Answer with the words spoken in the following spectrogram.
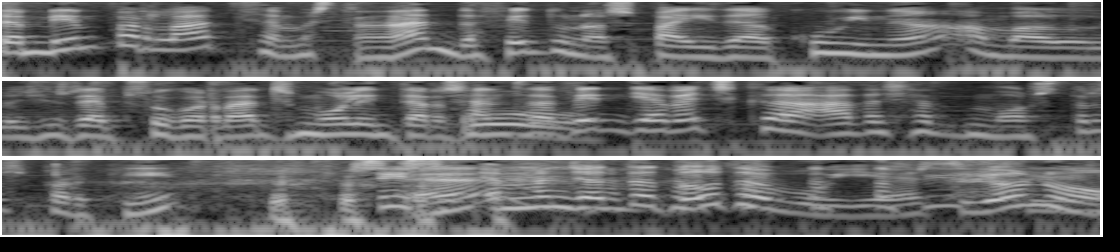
També hem parlat, hem estrenat, de fet, un espai de cuina amb el Josep Sogarrats molt interessants. Uh. De fet, ja veig que ha deixat mostres per aquí. Sí, sí, hem menjat de tot avui, eh? Sí o no?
